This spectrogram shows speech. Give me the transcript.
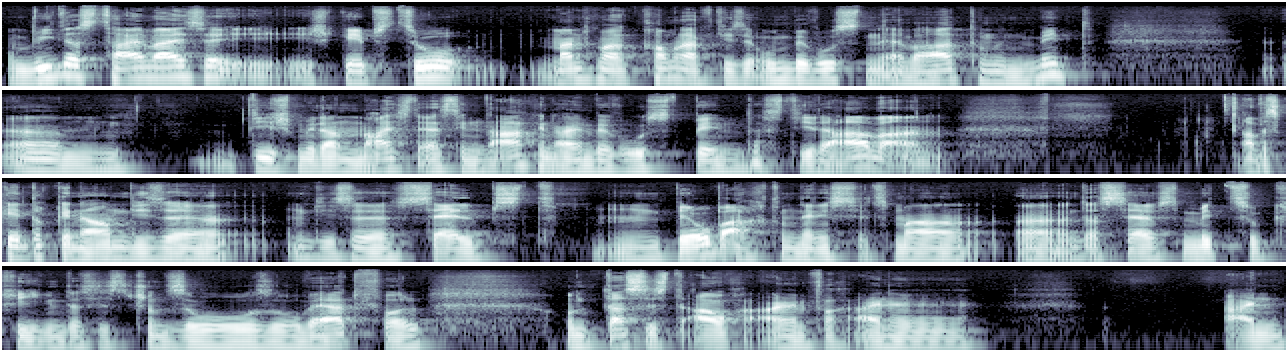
Und wie das teilweise, ich gebe es zu, manchmal kommen auch diese unbewussten Erwartungen mit, ähm, die ich mir dann meist erst im Nachhinein bewusst bin, dass die da waren. Aber es geht doch genau um diese, um diese Selbstbeobachtung, nenne ich es jetzt mal, äh, das selbst mitzukriegen. Das ist schon so, so wertvoll. Und das ist auch einfach eine, ein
